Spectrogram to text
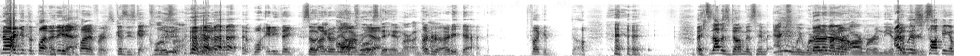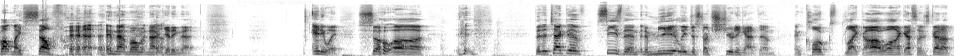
now I get the pun. I didn't get Yeah. the pun at first. Because he's got clothes on. You know? well, anything So under the all armor, clothes yeah. to him are Under, Under, Armour. yeah, fucking dumb. It's not as dumb as him actually wearing No, no, no, Under no. Armour in the I was talking about myself in that moment, not getting that. Anyway, so uh, the detective sees them and immediately just starts shooting at them. And Cloak's like, "Oh well, I guess I just gotta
